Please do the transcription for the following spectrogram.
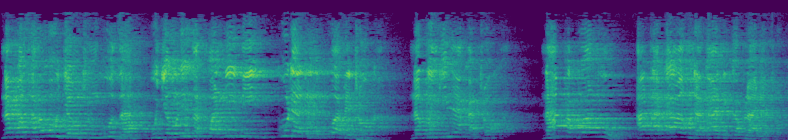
na kwa sababu hujamchunguza hujauliza kwa nini kule alipokuwa ametoka na kwingine akatoka na hapa kwangu atakaa muda gani kabla hajatoka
